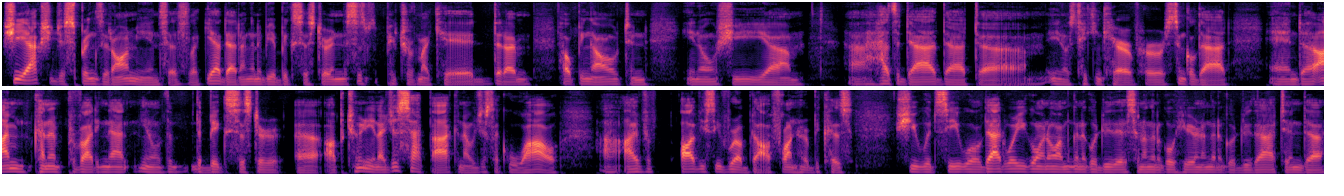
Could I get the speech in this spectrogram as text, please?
she actually just springs it on me and says like yeah dad i'm going to be a big sister and this is a picture of my kid that i'm helping out and you know she um, uh, has a dad that uh, you know is taking care of her, single dad, and uh, I'm kind of providing that you know the the big sister uh, opportunity. And I just sat back and I was just like, wow, uh, I've obviously rubbed off on her because she would see, well, Dad, where are you going? Oh, I'm going to go do this, and I'm going to go here, and I'm going to go do that. And uh,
